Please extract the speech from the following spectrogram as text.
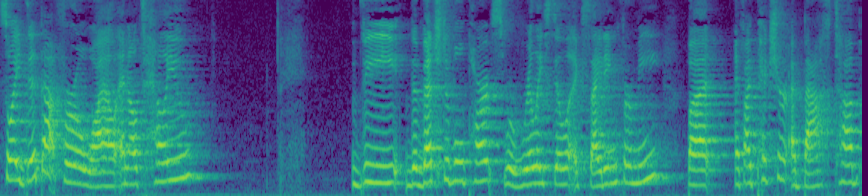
So I did that for a while, and I'll tell you, the the vegetable parts were really still exciting for me. But if I picture a bathtub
